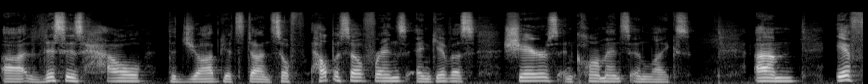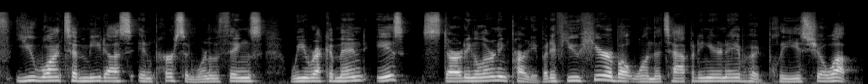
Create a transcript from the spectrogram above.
uh, this is how the job gets done. So f- help us out, friends, and give us shares and comments and likes. Um, if you want to meet us in person, one of the things we recommend is starting a learning party. But if you hear about one that's happening in your neighborhood, please show up.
